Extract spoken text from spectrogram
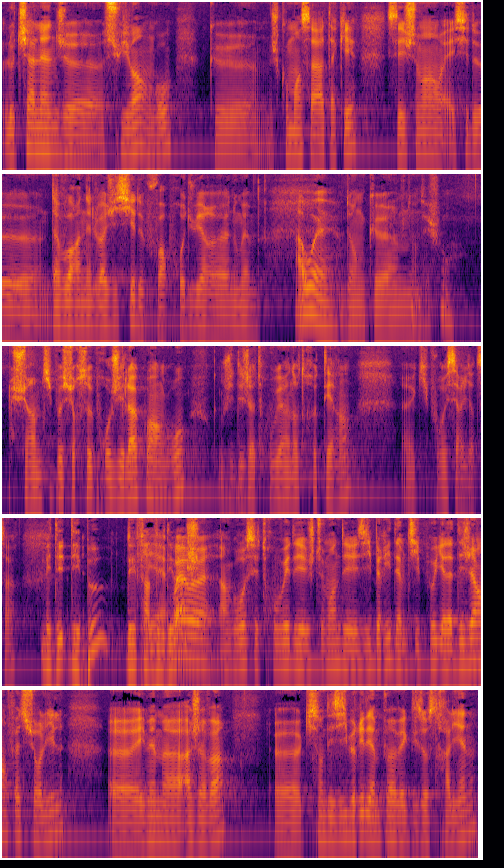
le challenge euh, suivant, en gros, que je commence à attaquer, c'est justement essayer de d'avoir un élevage ici et de pouvoir produire euh, nous-mêmes. Ah ouais. Donc, euh, Putain, t'es chaud. je suis un petit peu sur ce projet-là, quoi, en gros, où j'ai déjà trouvé un autre terrain euh, qui pourrait servir de ça. Mais des, des bœufs, des, enfin, Et, des, des ouais, vaches. ouais, en gros, c'est trouver des, justement des hybrides un petit peu. Il y en a déjà en fait sur l'île euh, et même à, à Java. euh, qui sont des hybrides un peu avec des australiennes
